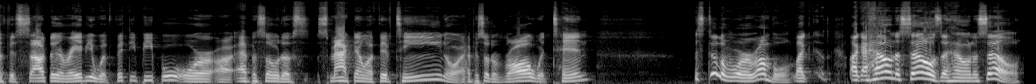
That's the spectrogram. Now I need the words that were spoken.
if it's Saudi Arabia with 50 people or an episode of SmackDown with 15 or episode of Raw with 10, it's still a Royal Rumble. Like like a Hell in a Cell is a Hell in a Cell.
